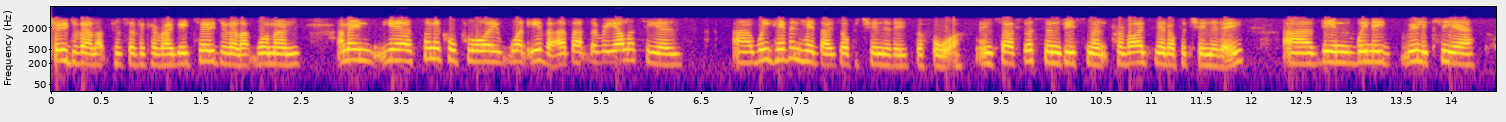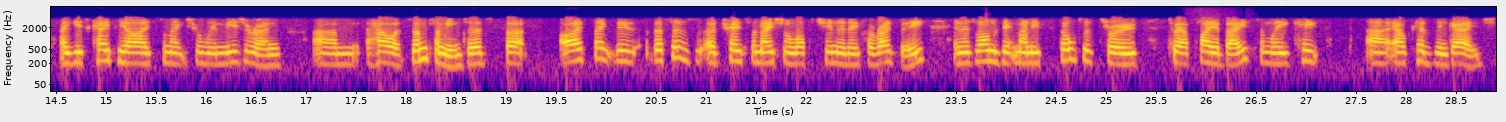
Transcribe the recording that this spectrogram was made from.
to develop Pacifica Rugby, to develop women. I mean, yeah, cynical ploy, whatever, but the reality is uh, we haven't had those opportunities before. And so if this investment provides that opportunity, uh, then we need really clear, I guess, KPIs to make sure we're measuring um, how it's implemented, but I think this is a transformational opportunity for rugby, and as long as that money filters through to our player base and we keep uh, our kids engaged,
